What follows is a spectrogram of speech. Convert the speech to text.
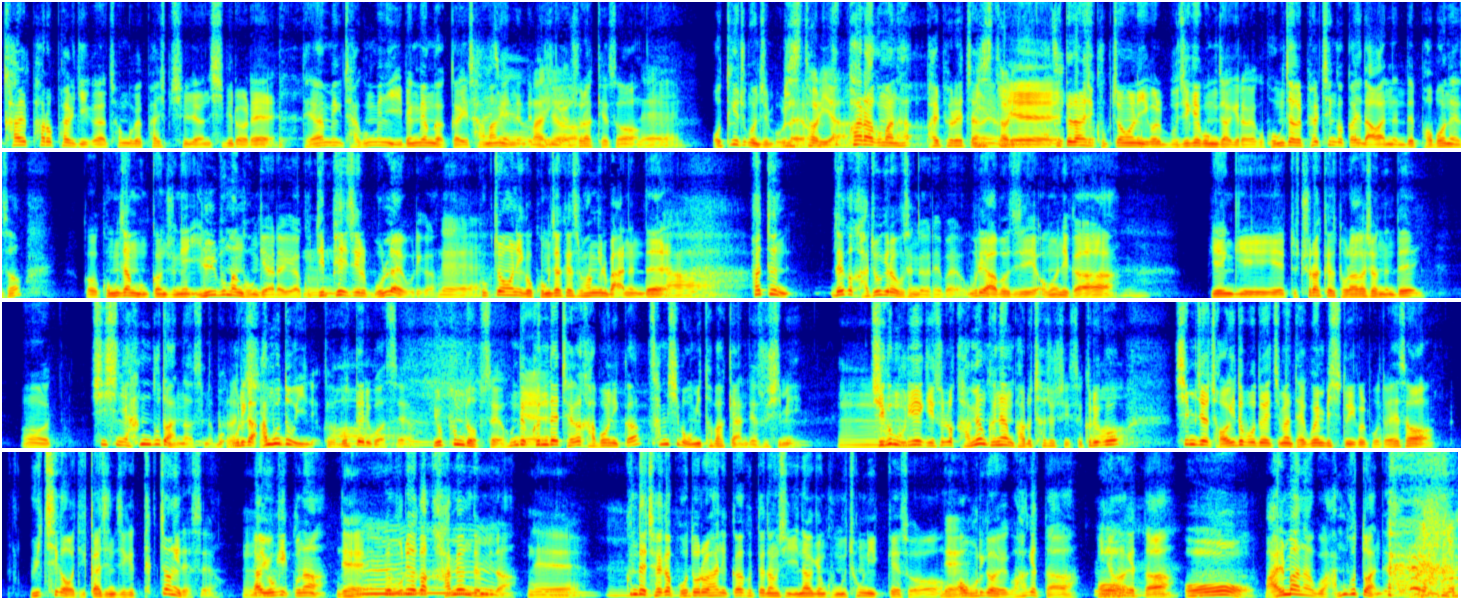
칼 858기가 1987년 11월에 대한민국 자국민이 200명 가까이 사망했는데 맞아요. 비행기가. 추락해서 네. 어떻게 죽은지 몰라요. 미스터리야. 폭파라고만 하- 발표를 했잖아요. 미스터리. 예. 그때 당시 국정원이 이걸 무지개 공작이라고 하고 공작을 펼친 것까지 나왔는데 법원에서 그 공작 문건 중에 일부만 공개하라 해갖고 음. 뒷페이지를 몰라요 우리가. 네. 국정원이 이거 공작했을 확률이 많은데 아. 하여튼 내가 가족이라고 생각을 해봐요. 우리 아버지 어머니가 비행기에 또 추락해서 돌아가셨는데 어 시신이 한 구도 안 나왔습니다. 뭐 그렇지. 우리가 아무도 이- 그못 아. 데리고 왔어요. 유품도 없어요. 근데 예. 근데 제가 가보니까 35m밖에 안 돼 수심이. 음. 지금 우리의 기술로 가면 그냥 바로 찾을 수 있어요. 그리고 아. 심지어 저희도 보도했지만 대구 MBC도 이걸 보도해서 위치가 어디까지인지 특정이 됐어요. 음. 아 여기 있구나. 네. 그럼 우리가 가면 됩니다. 네. 근데 제가 보도를 하니까 그때 당시 이낙연 국무총리께서 네. 어, 우리가 이거 하겠다 인양하겠다 오. 말만 하고 아무것도 안 됐어요.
